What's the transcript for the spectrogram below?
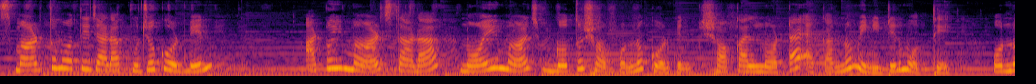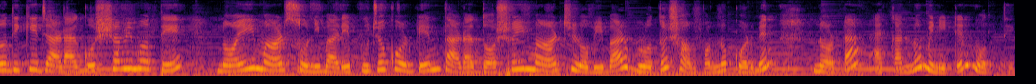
স্মার্ত মতে যারা পুজো করবেন, আটই মার্চ তারা নয় মার্চ ব্রত সম্পন্ন করবেন, সকাল নটা একান্ন মিনিটের মধ্যে। অন্যদিকে যারা গোস্বামী মতে নয়ই মার্চ শনিবারে পুজো করবেন, তারা দশই মার্চ রবিবার ব্রত সম্পন্ন করবেন নটা একান্ন মিনিটের মধ্যে।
